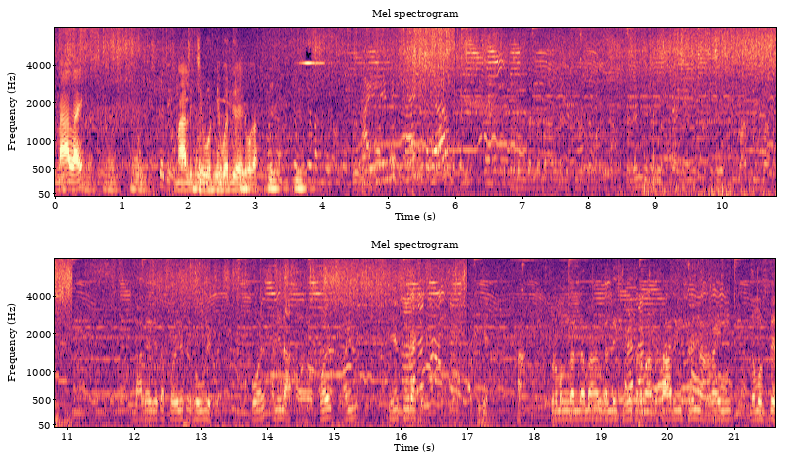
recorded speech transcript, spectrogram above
नाल आहे नालीची ओटी भरली जाईल बघा नारळ घेता फळ घेतं गहू घेतं फळ आणि ना फळ आणि हे सोडायचं ठीक आहे? हाँ. सुरमंगल मांगल्य शिवे सर्वात साधी श्री नारायणी, नमस्ते,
